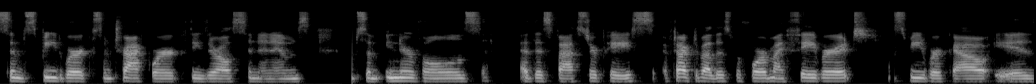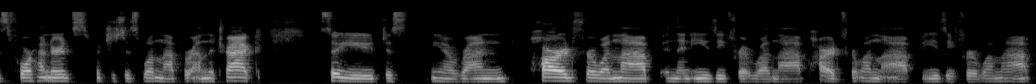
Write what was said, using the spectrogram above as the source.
some speed work, some track work. These are all synonyms. Some intervals at this faster pace. I've talked about this before. My favorite speed workout is 400s, which is just one lap around the track. So you just, you know, run hard for one lap and then easy for one lap, hard for one lap, easy for one lap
